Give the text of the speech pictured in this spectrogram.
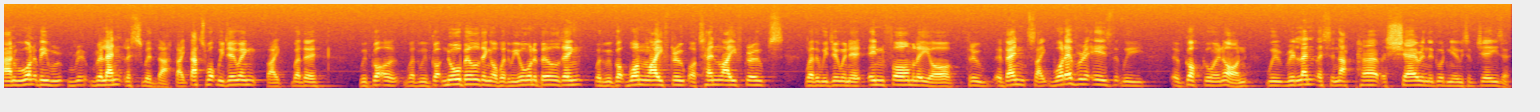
And we want to be re- relentless with that. Like that's what we're doing. Like whether we've got a, whether we've got no building or whether we own a building, whether we've got one life group or ten life groups, whether we're doing it informally or through events, like whatever it is that we have got going on, we're relentless in that purpose, sharing the good news of Jesus.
